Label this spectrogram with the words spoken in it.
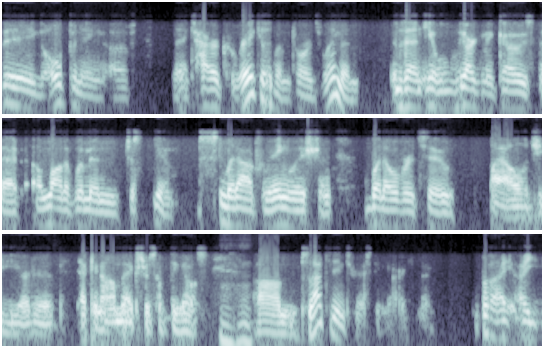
big opening of the entire curriculum towards women, then, you know, the argument goes that a lot of women just, you know, slid out from English and went over to biology or to economics or something else. Mm-hmm. Um, so that's an interesting argument but I, I,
